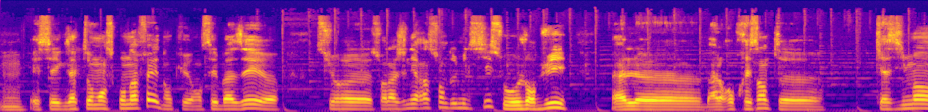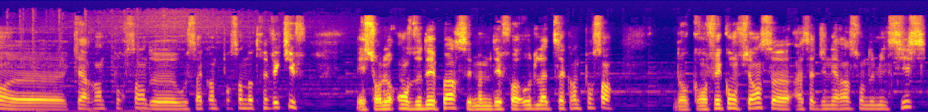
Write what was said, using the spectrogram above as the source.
Hmm. Et c'est exactement ce qu'on a fait. Donc euh, on s'est basé euh, sur, euh, sur la génération 2006 où aujourd'hui elle, bah, elle représente quasiment 40% de, ou 50% de notre effectif. Et sur le 11 de départ, c'est même des fois au-delà de 50%. Donc on fait confiance à cette génération 2006.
